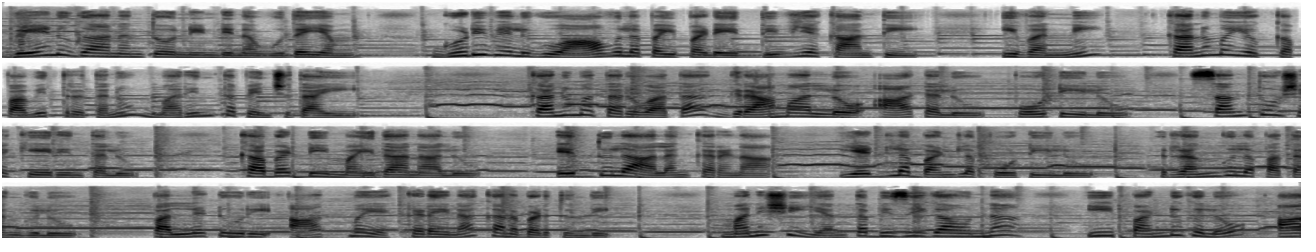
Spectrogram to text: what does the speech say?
వేణుగానంతో నిండిన ఉదయం గుడి వెలుగు ఆవులపై పడే దివ్యకాంతి ఇవన్నీ కనుమ యొక్క పవిత్రతను మరింత పెంచుతాయి. కనుమ తరువాత గ్రామాల్లో ఆటలు పోటీలు సంతోష కేరింతలు కబడ్డీ మైదానాలు ఎద్దుల అలంకరణ ఎడ్ల బండ్ల పోటీలు రంగుల పతంగులు పల్లెటూరి ఆత్మ ఎక్కడైనా కనబడుతుంది. మనిషి ఎంత బిజీగా ఉన్నా ఈ పండుగలో ఆ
